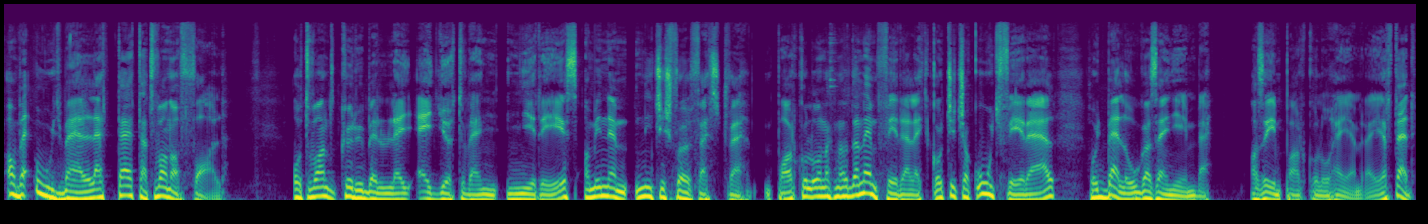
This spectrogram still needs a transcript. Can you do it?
a úgy mellette, tehát van a fal. Ott van körülbelül egy 1,50-nyi rész, ami nem, nincs is fölfestve parkolónak, de nem fér el egy kocsi, csak úgy fér el, hogy belóg az enyémbe az én parkolóhelyemre, érted?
